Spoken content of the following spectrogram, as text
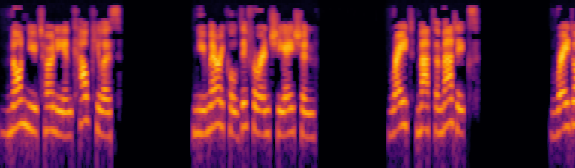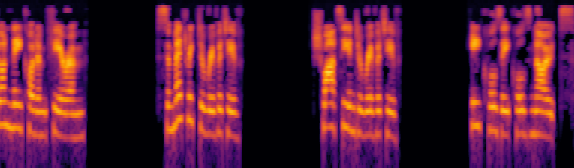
Non-Newtonian calculus. Numerical differentiation. Rate mathematics. Radon-Nikodym theorem Symmetric derivative. Schwarzian derivative. Equals equals notes.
